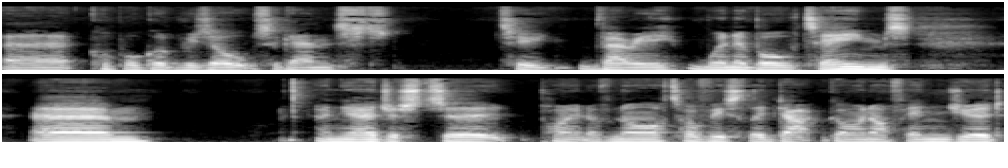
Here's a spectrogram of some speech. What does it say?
uh, couple good results against two very winnable teams. Um, and yeah, just a point of note, obviously Dack going off injured,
